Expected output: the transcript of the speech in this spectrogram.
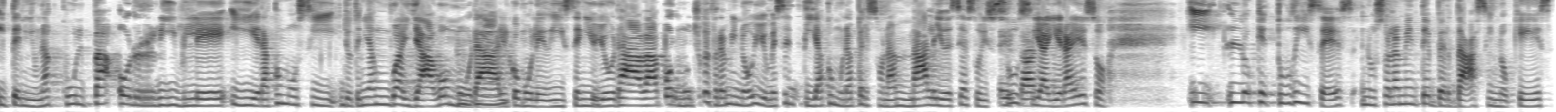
Y tenía una culpa horrible y era como si yo tenía un guayabo moral, como le dicen, y yo lloraba por mucho que fuera mi novio, yo me sentía como una persona mala, yo decía, soy sucia, y era eso. Y lo que tú dices no solamente es verdad, sino que es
